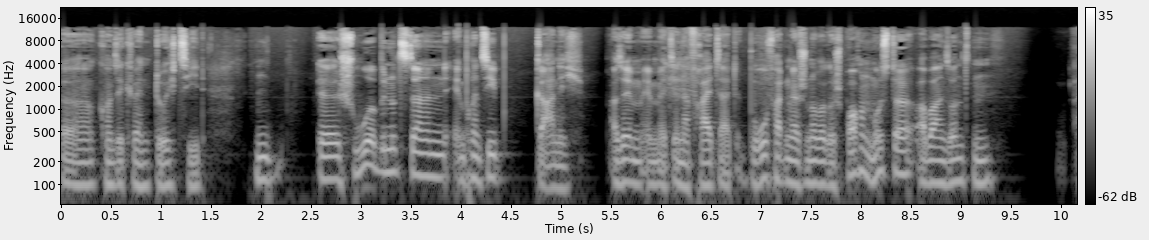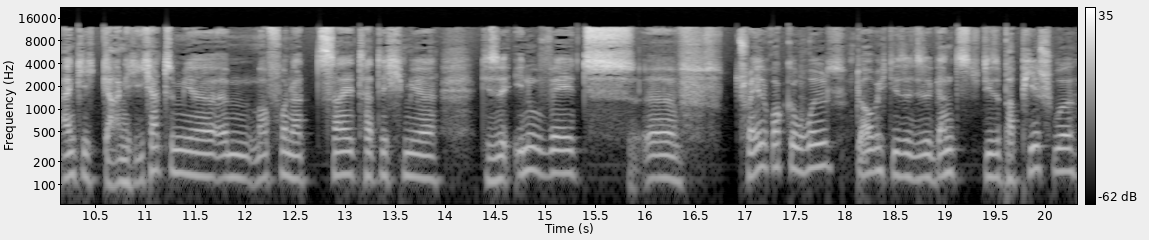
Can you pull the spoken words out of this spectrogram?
äh, konsequent durchzieht. Äh, Schuhe benutzt dann im Prinzip gar nicht. Also im, im, jetzt in der Freizeit. Beruf hatten wir schon drüber gesprochen, musste, aber ansonsten. Eigentlich gar nicht. Ich hatte mir ähm, mal vor einer Zeit hatte ich mir diese Innovate äh, Trailrock geholt, glaube ich, diese diese ganz diese Papierschuhe,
